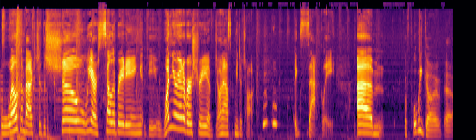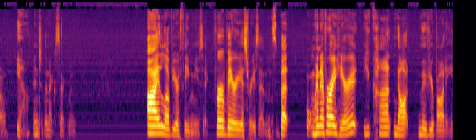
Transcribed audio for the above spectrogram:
Welcome back to the show. We are celebrating the one year anniversary of Don't Ask Me to Talk. Exactly. Um, Before we go, though, yeah. into the next segment, I love your theme music for various reasons, but whenever I hear it, you can't not move your body.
